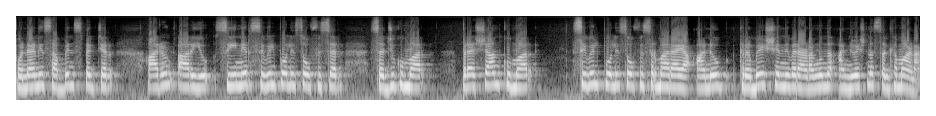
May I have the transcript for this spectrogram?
Ponnani sub inspector Arun R U senior civil police officer Sajukumar Prashanth Kumar civil police ഓഫീസർമാരായ അനൂപ് കൃപേഷ് എന്നിവരടങ്ങുന്ന അന്വേഷണ സംഘമാണ്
